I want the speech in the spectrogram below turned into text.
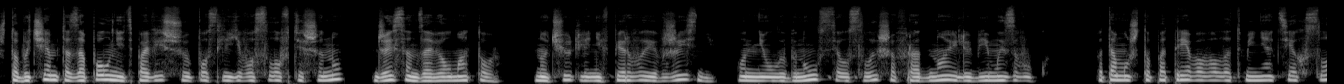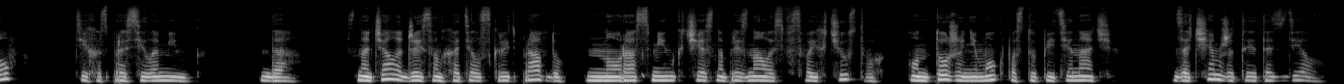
Чтобы чем-то заполнить повисшую после его слов тишину, Джейсон завел мотор, но чуть ли не впервые в жизни он не улыбнулся, услышав родной и любимый звук. «Потому что потребовал от меня тех слов?» — тихо спросила Минг. «Да». Сначала Джейсон хотел скрыть правду, но раз Минг честно призналась в своих чувствах, он тоже не мог поступить иначе. «Зачем же ты это сделал?»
